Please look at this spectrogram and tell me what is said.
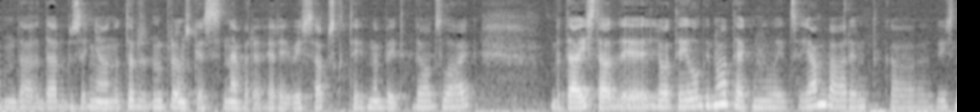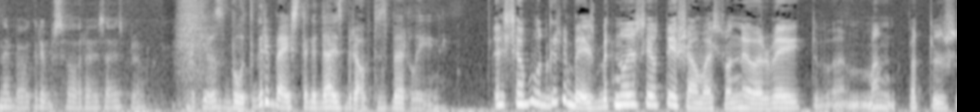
un darba ziņā. Nu, tur, nu, protams, ka es nevarēju arī visu apskatīt, nebija tik daudz laika. Bet tā izstāde ļoti ilgi notiek, viņa līdz janvārim. Tā kā īstenībā gribas vēlreiz aizbraukt. Bet jūs būtu gribējis tagad aizbraukt uz Berlīni? Es jau būtu gribējis, bet nu, es jau tiešām vairs to nevaru veikt. Man pat uz,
